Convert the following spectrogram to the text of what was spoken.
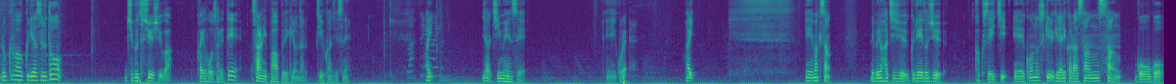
6話をクリアすると、呪物収集が解放されて、さらにパワーアップできるようになるっていう感じですね。はい。じゃあ、チーム編成。えー、これ。はい。えー、マキさん。レベル80、グレード10。覚醒1、えー、コマンドスキル左から3355。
